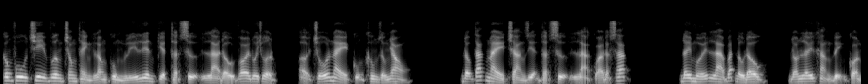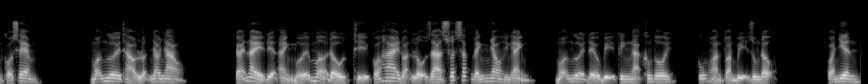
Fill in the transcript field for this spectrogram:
Công phu chi vương trong thành long cùng lý liên kiệt thật sự là đầu voi đuôi chuột, ở chỗ này cũng không giống nhau. Động tác này tràng diện thật sự là quá đặc sắc. Đây mới là bắt đầu đâu, đón lấy khẳng định còn có xem. Mọi người thảo luận nhau nhau. Cái này điện ảnh mới mở đầu thì có hai đoạn lộ ra xuất sắc đánh nhau hình ảnh, mọi người đều bị kinh ngạc không thôi cũng hoàn toàn bị rung động. Quả nhiên,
